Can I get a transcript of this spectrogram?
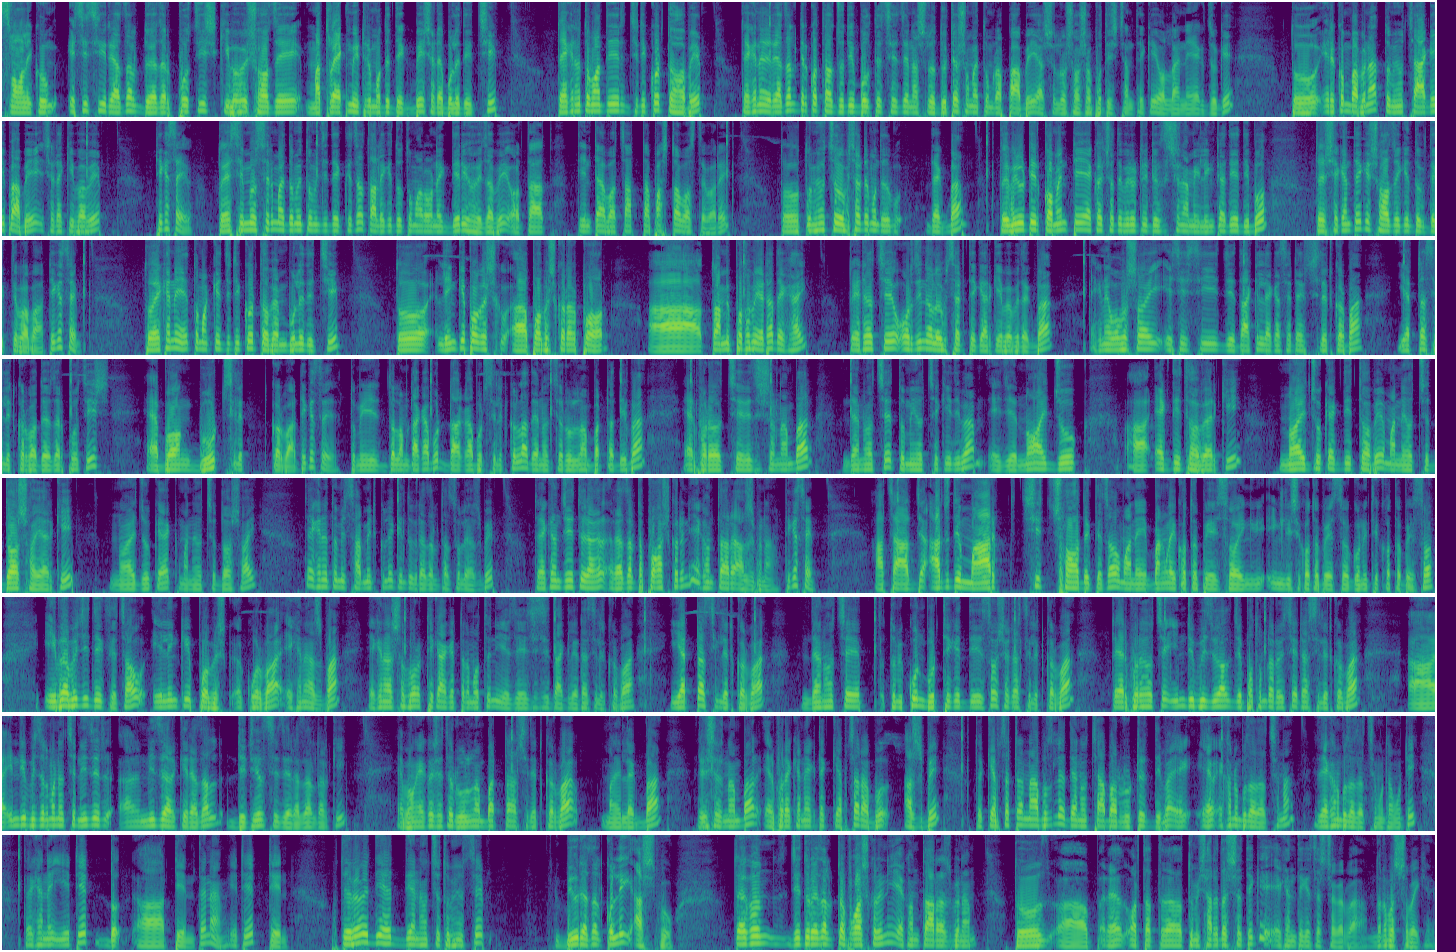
আসসালামু আলাইকুম। SSC result দু হাজার পঁচিশ কীভাবে সহজে মাত্র এক মিনিটের মধ্যে দেখবে সেটা বলে দিচ্ছি। তো এখানে তোমাদের যেটি করতে হবে, তো এখানে রেজাল্টের কথা যদি বলতেছে যে আসলে দুইটা সময় তোমরা পাবে আসলে স্ব প্রতিষ্ঠান থেকে অনলাইনে একযোগে, তো এরকম পাবে না, তুমি হচ্ছে আগেই পাবে সেটা কীভাবে, ঠিক আছে? তো এস এম এর মাধ্যমে তুমি যদি দেখতে চাও, তাহলে কিন্তু তোমার অনেক দেরি হয়ে যাবে, অর্থাৎ তিনটা বা চারটা, পাঁচটা বাজতে পারে। তো তুমি হচ্ছে ওয়েবসাইটের মধ্যে দেখবা, তো ভিডিওটির কমেন্টে, একই সাথে ভিডিওটির ডিসক্রিপশনে আমি লিঙ্কটা দিয়ে দিব, তো সেখান থেকে সহজে কিন্তু দেখতে পাবা, ঠিক আছে? তো এখানে তোমাকে যেটি করতে হবে, আমি বলে দিচ্ছি। তো লিঙ্কে প্রবেশ প্রবেশ করার পর তো আমি প্রথমে এটা দেখাই। তো এটা হচ্ছে অরিজিনাল ওয়েবসাইট থেকে আর কি এভাবে দেখবা। এখানে অবশ্যই এসএসসি যে দাখিল লেখা, সেটা সিলেক্ট করবা। ইয়ারটা সিলেক্ট করবা দু এবং বুট সিলেক্ট করবা, ঠিক আছে? তুমি ধরলাম ঢাকা বুট ঢাকা বুট সিলেক্ট করলা দেন হচ্ছে রোল নাম্বারটা দিবা। এরপরে হচ্ছে রেজিস্ট্রেশন নাম্বার দেন হচ্ছে তুমি হচ্ছে কি দিবা? এই যে নয় যোগ এক দিতে হবে আর কি। নয় যোগ এক দিতে হবে মানে হচ্ছে দশ হয় আর কি। নয় যোগ এক মানে হচ্ছে দশ হয়। তো এখানে তুমি সাবমিট করলে কিন্তু রেজাল্টটা চলে আসবে। তো এখন যেহেতু রেজাল্টটা প্রকাশ করেনি, এখন তো আর আসবে না, ঠিক আছে? আচ্ছা আর আর যদি মার্কশিট সহ দেখতে চাও মানে বাংলায় কত পেয়েছ ইংলিশে কত পেয়েছ, গণিতে কত পেয়েছ এইভাবে যদি দেখতে চাও, এই লিঙ্কে প্রবেশ করবা, এখানে আসবা। এখানে আসার পর ঠিক আগেরটার মতনই নিয়ে যে এসএসসি দাখিল এটা সিলেক্ট করবা, ইয়ারটা সিলেক্ট করবা। দেন হচ্ছে তুমি কোন বোর্ড থেকে দিয়েছ, সেটা সিলেক্ট করবা। তো এরপরে হচ্ছে ইন্ডিভিজুয়াল যে প্রথমটা রয়েছে, এটা সিলেক্ট করবা। ইন্ডিভিজুয়াল মানে হচ্ছে নিজের নিজের আর কি রেজাল্ট ডিটেলস যে রেজাল্ট আর কি। এবং একই সাথে রোল নাম্বারটা সিলেক্ট করবা মানে লিখবা রেজিস্ট্রেশন নাম্বার এরপর এখানে একটা ক্যাপচার আসবে। তো ক্যাপচারটা না বুঝলে দেন হচ্ছে আবার রুটের দিবা। এ- এ- বোঝা যাচ্ছে না, যে এখন বোঝা যাচ্ছে মোটামুটি। তো এখানে এট এট টেন তাই না? এট এট টেন তো এভাবে দিয়ে দেন হচ্ছে তুমি হচ্ছে বিউ রেজাল্ট করলেই আসব। তো এখন যেহেতু রেজাল্টটা প্রকাশ করেনি, এখন তো আর আসবে না। তো অর্থাৎ তুমি সাড়ে দশটা থেকে এখান থেকে চেষ্টা করবা। ধন্যবাদ সবাইকে।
